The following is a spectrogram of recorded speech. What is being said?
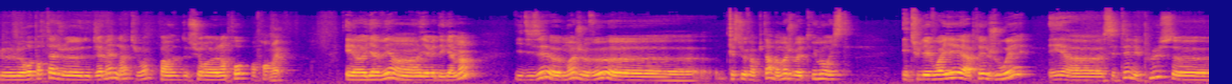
le, le reportage de Jamel là, tu vois, de- sur euh, l'impro en France. Ouais. Et euh, il y avait un, il y avait des gamins. Ils disaient, euh, moi je veux, euh, qu'est-ce que tu veux faire plus tard? Bah moi je veux être humoriste. Et tu les voyais après jouer et euh, c'était les plus, euh,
